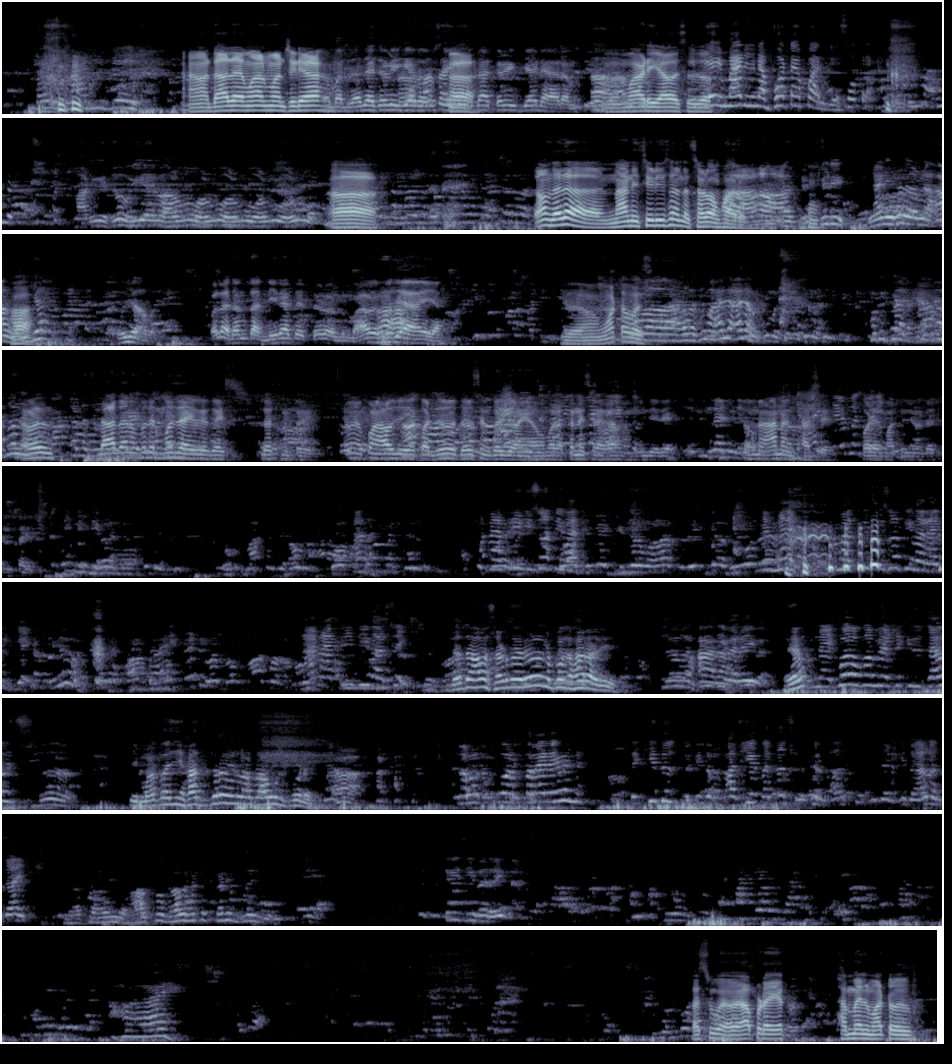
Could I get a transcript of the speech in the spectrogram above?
હા દાદા માન માન ચડ્યા. દાદા ચડી ગયા તો દાદા ચડી ગયા ને આરામથી. માડી આવે છે જો. બે મારીના ફોટા પાડજો છોકરા. માડી જો હળવું હળવું હળવું હળવું હળવું. હા. આમ દાદા નાની સીડી છે ને ચડવા સારું સીડી નાની છે ને એટલે આ હા. ઊંઝા? ઊંઝા આવે. ભલા ધમતા નિરાતે ચડો ને આવે મજા આયા મોટા બસ હવે- દાદાને બધે મજા આવી ગઈ દર્શન કરી. તમે પણ આવજો એકવાર જરૂર દર્શન કરજો અહીંયા અમારા કનેસરા ગામના મંદિરે. તમને આનંદ થશે પડે માતાજીના દર્શન કરી. દાદા હવે સડતો રહ્યો ને પગ હારા રે હે. એ માતાજી હાથ કરે એટલે આપણે આવવું જ પડે. હાથ તો ગાલ હાથે કરી જ લઈ હશું હવે આપણે એક થમેલ માટે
